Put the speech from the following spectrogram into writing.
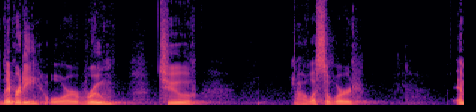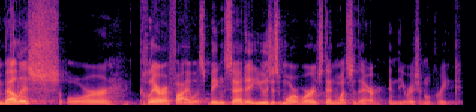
liberty or room to, uh, what's the word? Embellish or clarify what's being said. It uses more words than what's there in the original Greek.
